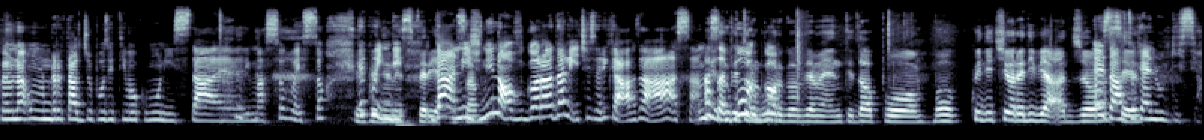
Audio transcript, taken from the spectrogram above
una- un retaggio positivo comunista è rimasto questo. Sì, e quindi da. Nizhny Novgorod da lì ci sei ricavata a San A San Pietroburgo. Pietroburgo, ovviamente, dopo boh, 15 ore di viaggio. Esatto, sì. che è lunghissimo.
